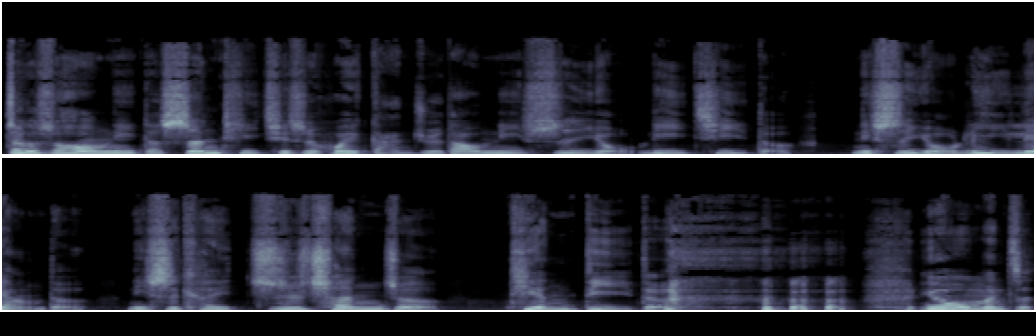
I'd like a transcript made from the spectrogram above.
这个时候，你的身体其实会感觉到你是有力气的，你是有力量的，你是可以支撑着天地的。因为我们站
